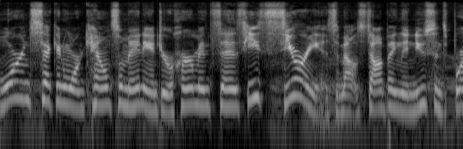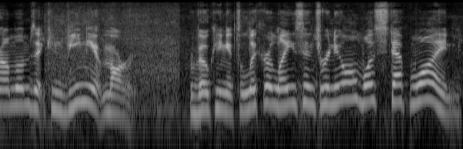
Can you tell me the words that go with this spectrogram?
Warren's second ward councilman Andrew Herman says he's serious about stopping the nuisance problems at Convenient Mart. Revoking its liquor license renewal was step one.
